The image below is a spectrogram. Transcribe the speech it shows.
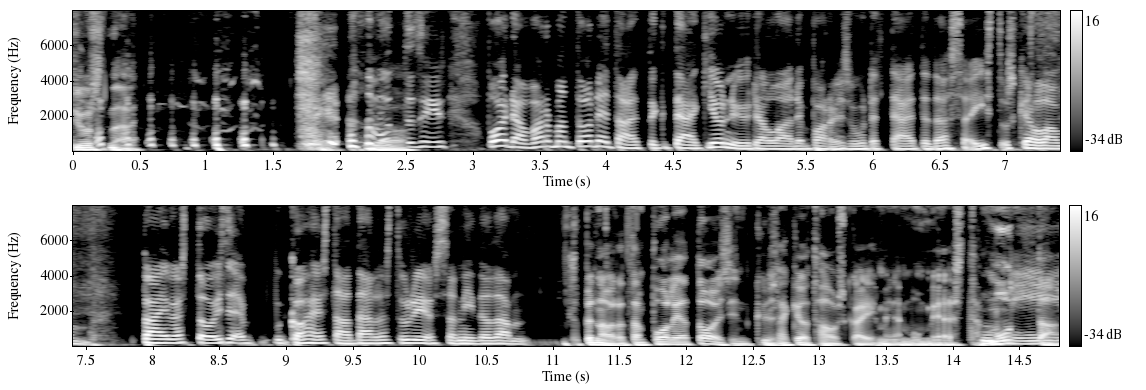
just näin. Mutta siis voidaan varmaan todeta, että tämäkin on yhdenlainen parisuhde, tämä, että tässä istuskellaan päivästä toiseen kahdestaan täällä studiossa, niin tota, Me naurataan puolia toisin. Kyllä säkin oot hauska ihminen mun mielestä. Niin. Mutta äh,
